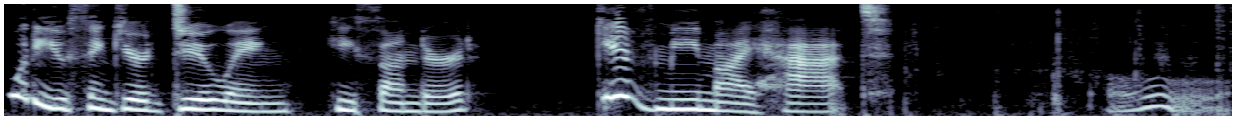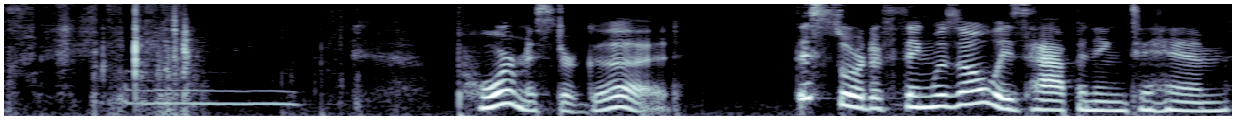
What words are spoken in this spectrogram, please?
What do you think you're doing? he thundered. Give me my hat. Oh. Poor Mr. Good. This sort of thing was always happening to him.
